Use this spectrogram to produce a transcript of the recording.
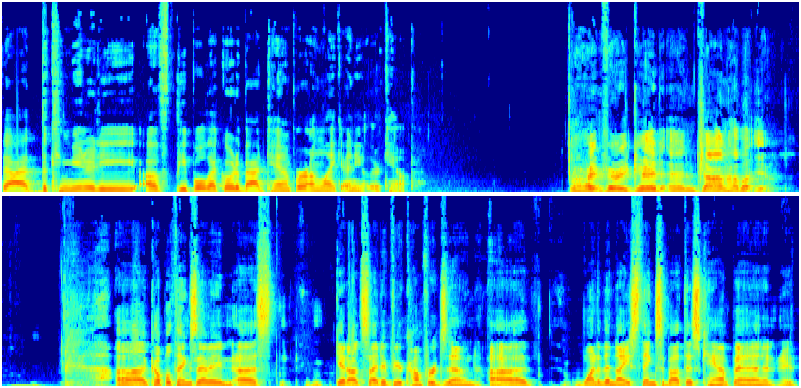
that the community of people that go to Bad Camp are unlike any other camp. All right, very good. And Jon, how about you? Uh, a couple things. I mean, uh, get outside of your comfort zone. Uh, one of the nice things about this camp, and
